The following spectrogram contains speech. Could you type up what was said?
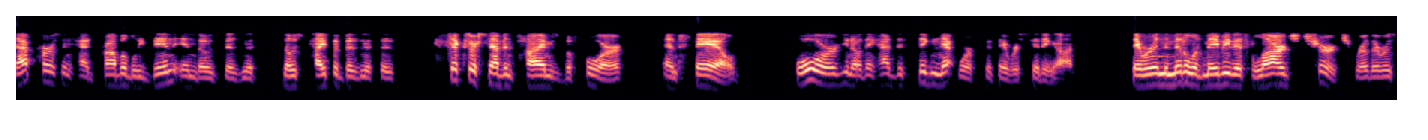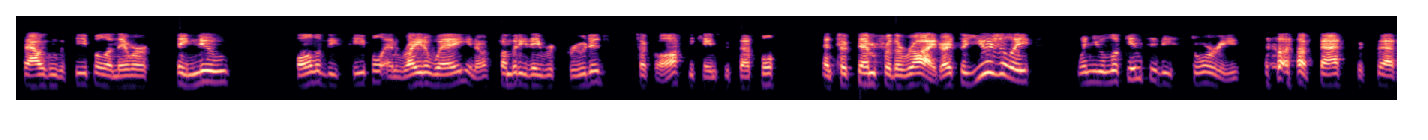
that person had probably been in those business, those type of businesses six or seven times before and failed. Or, you know, they had this big network that they were sitting on. They were in the middle of maybe this large church where there was thousands of people and they were, they knew all of these people and right away, you know, somebody they recruited took off, became successful and took them for the ride, right? So usually when you look into these stories of fast success,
